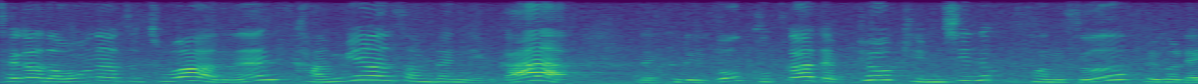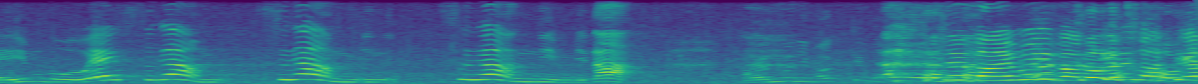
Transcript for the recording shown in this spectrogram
제가 너무나도 좋아하는 간미연 선배님과 네, 그리고 국가대표 김신욱 선수 그리고 레인보우의 승아, 언- 승아, 언니, 승아 언니입니다. 말문이 막히고 네, 말문이 막히는 것 같아요.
